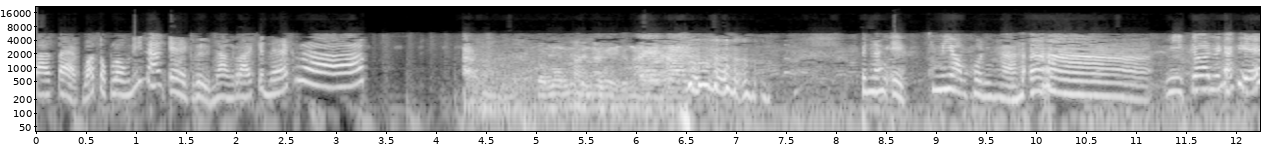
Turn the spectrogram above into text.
ตาแตกว่าตกลงนี่นางเอกหรือนางร้ายกันแน่ครับเป็นนางเอกที่ไม่ยอมคนค่ะอ่ามีเกินไหมคะเค้ก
